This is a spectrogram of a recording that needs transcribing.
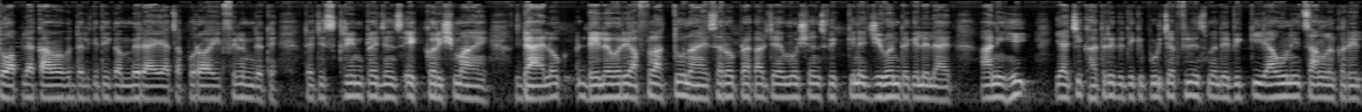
तो आपल्या कामाबद्दल किती गंभीर आहे याचा पुरावा ही फिल्म देते. त्याची स्क्रीन प्रेझेन्स एक करिश्मा आहे. डायलॉग डिलेवरी अफलातून आहे. सर्व प्रकारचे इमोशन्स विक्कीने जिवंत केलेले आहेत. आणि ही याची खात्री देते की पुढच्या फिल्म्समध्ये विक्की याहूनही चांगलं करेल.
